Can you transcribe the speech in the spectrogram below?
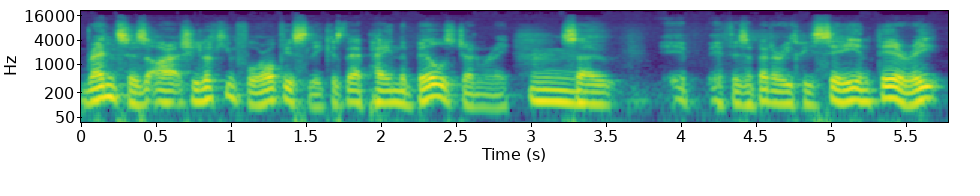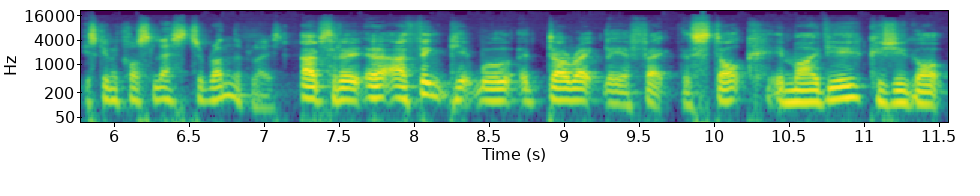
renters are actually looking for, obviously, because they're paying the bills generally. Mm. So if, if there's a better EPC, in theory, it's going to cost less to run the place. Absolutely, I think it will directly affect the stock, in my view, because you've got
